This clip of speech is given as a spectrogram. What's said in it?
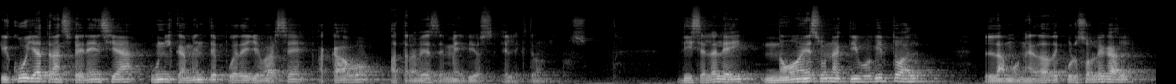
y cuya transferencia únicamente puede llevarse a cabo a través de medios electrónicos. Dice la ley, no es un activo virtual, la moneda de curso legal,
